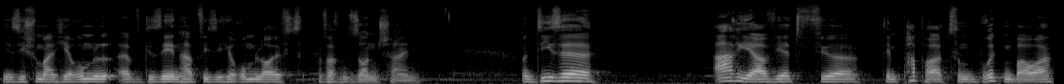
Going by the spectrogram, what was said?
Wenn ihr sie schon mal hier rum äh, gesehen habt, wie sie hier rumläuft, einfach ein Sonnenschein. Und diese Aria wird für den Papa zum Brückenbauer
